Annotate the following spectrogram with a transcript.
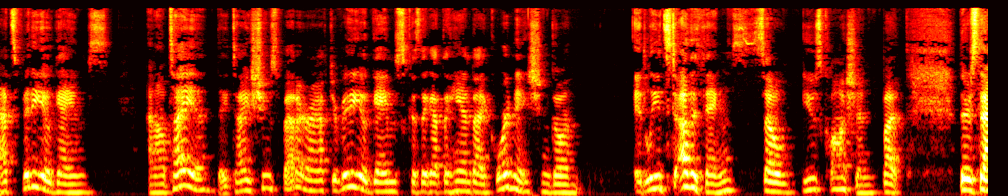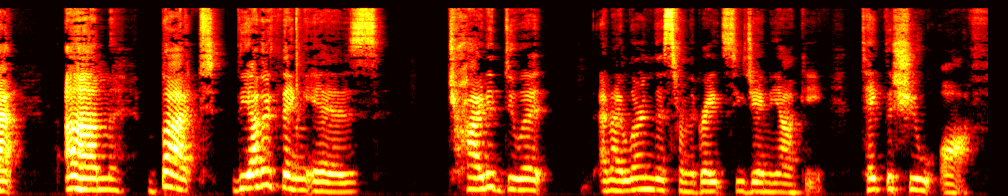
That's video games. And I'll tell you, they tie shoes better after video games because they got the hand eye coordination going it leads to other things. So use caution. But there's that. Um, but the other thing is try to do it. And I learned this from the great CJ Miyake. Take the shoe off.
